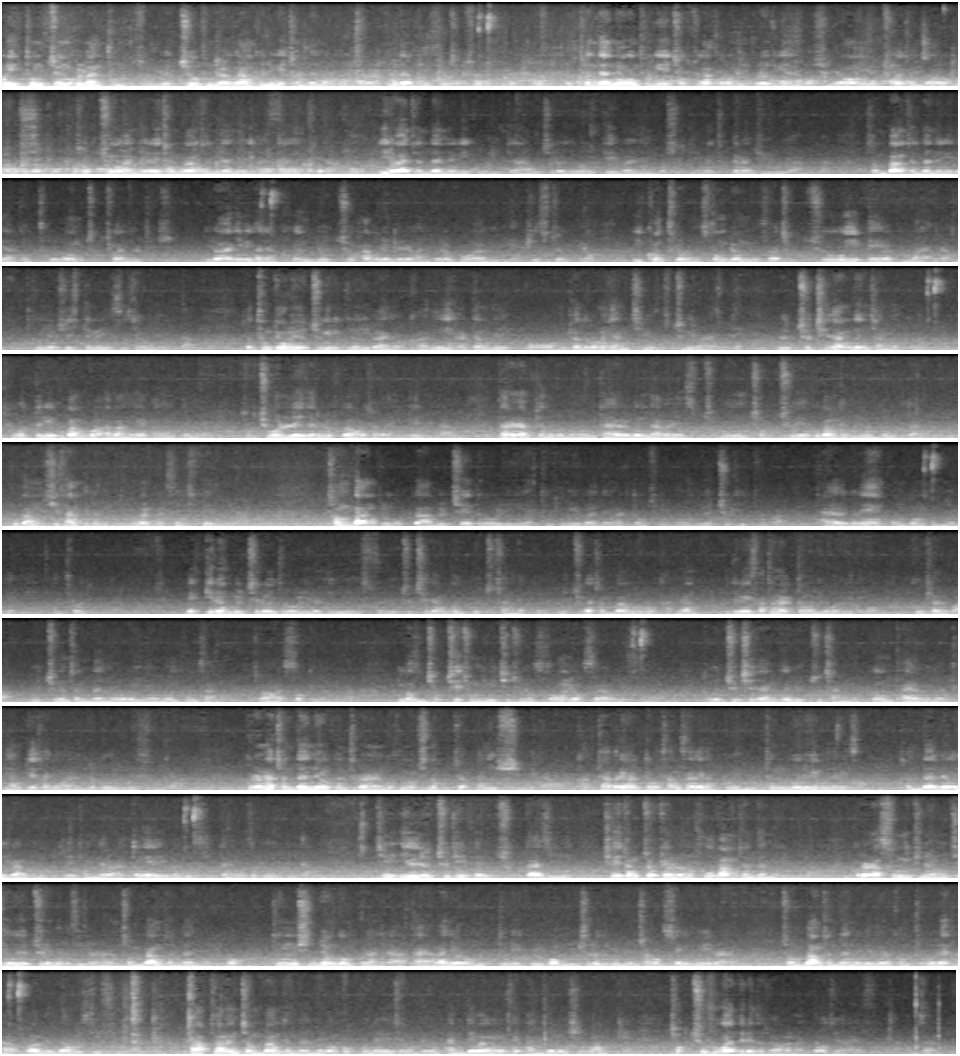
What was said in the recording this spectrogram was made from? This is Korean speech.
허리 통증, 골반 통증, 요추 분절감, 근육의 전단력 컨트롤, 분당 기술 척추. 전단력은 척추가 서로 미끄러지게 하는 것이며 요추가 전방으로 흘러시 척추 관절의 전방 전단력이 발생합니다. 이러한 전단력이 고리자 물질을 들어올 때 유발되는 것이기 때문에 특별한 주의를 요합니다. 전방 전단력에 대한 컨트롤은 척추 관절 특히 이러한 힘이 가장 큰 요추 하부 레벨의 관절을 보호하기 위해 필수적이며 이 컨트롤은 수동적 요소와 척추의 배열뿐만 아니라 근육 시스템에 의해서 제공됩니다. 전통적으로 요축이 일으키는 이러한 역할이 할당되어 있고 한편으로는 양측에서 수축이 일어났을 때 요추 최장근 장력근 그것들이 후방과 하방의 방향 때문에 척추 원래 자리를 후방으로 잡아내게 됩니다. 다른 한편으로는 다혈근 다발의 수축은 척추의 후방 경직 운동보다는 후방 시상 회전 움직임을 발생시키게 됩니다. 전방 굴곡과 물체에 들어올리기 같은 힘이 유발된 활동 시에는 요축 기둥과 다혈근의 공동 협력에. 맥길은 물체를 들어올리는 힘이 있어 요추 체장근, 요추 장력근, 요추가 전방 굴곡하면 이들의 사선 활동을 잃어버리게 되고 그 결과 요추는 전단력으로 인해 오는 분산을 저항할 수 없게 됩니다. 이것은 척추의 중립 위치 중요성을 역설하고 있으며 요추 체장근, 요추 장력근, 다혈근 같은 함께 작용하는 것을 보여주고 있습니다. 그러나 전단력을 컨트롤하는 것은 훨씬 더 복잡한 이슈입니다. 각 다발의 활동을 상상에 담고 있는 등 근육의 모델에서 전단력은 이러한 근육의 격렬한 활동에 일반될 수 있다는 것을 보여줍니다. 제1 요추, 제4요추까지 최종적 결론은 후방 전단력입니다. 그러나 숨 균형은 제5 요추 레벨에서 일어나는 전방 전단력이고 등 신경근뿐 아니라 다양한 여러 근육들이 굴곡 물체로 들어오는 작업 수행 후에 일어나는 전방 전단력에 대한 컨트롤에 다 포함된다고 볼 수 있습니다. 파악하는 전방 전단력은 복부 내에 제공되는 반대 방향에서의 힘과 함께 척추 후관절에서 저항을 한다고 제안하였습니다. 감사합니다.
